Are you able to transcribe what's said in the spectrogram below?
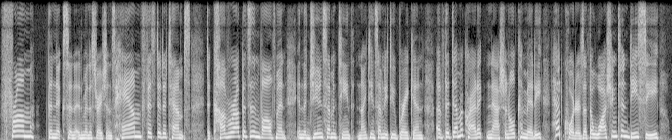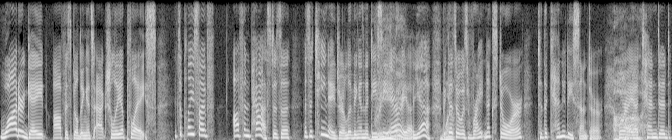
from the Nixon administration's ham fisted attempts to cover up its involvement in the June 17th, 1972 break in of the Democratic National Committee headquarters at the Washington, D.C. Watergate office building. It's actually a place. It's a place I've often passed as a as a teenager living in the DC Really? area. Yeah, because Wow. it was right next door to the Kennedy Center where I attended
